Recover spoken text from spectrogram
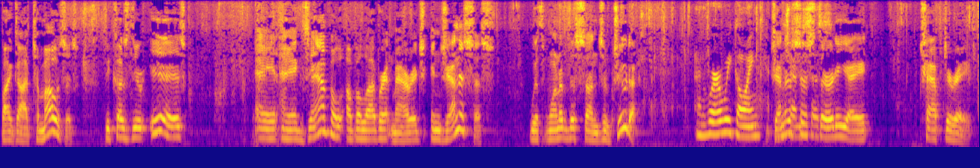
by God to Moses, because there is a, an example of a levirate marriage in Genesis with one of the sons of Judah. And where are we going? Genesis, Genesis 38, chapter 8.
